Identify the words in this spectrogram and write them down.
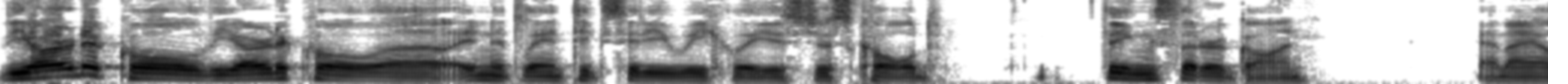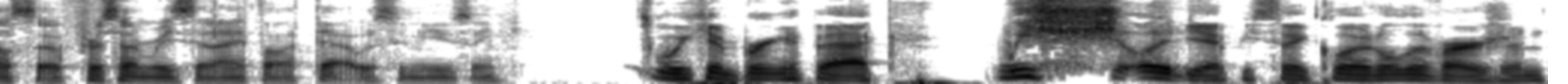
the article, the article uh, in Atlantic City Weekly is just called "Things That Are Gone," and I also, for some reason, I thought that was amusing. We can bring it back. We should. The epicycloidal diversion.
